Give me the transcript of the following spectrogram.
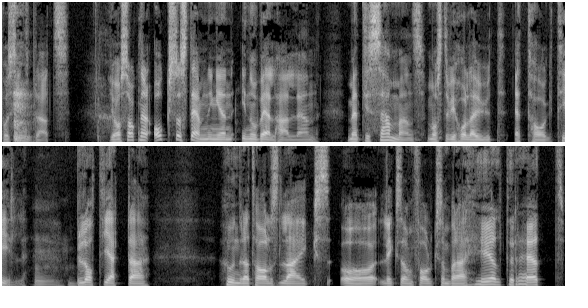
på sittplats. Jag saknar också stämningen i Nobelhallen, men tillsammans måste vi hålla ut ett tag till Mm. blått hjärta, hundratals likes och liksom folk som bara helt rätt,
